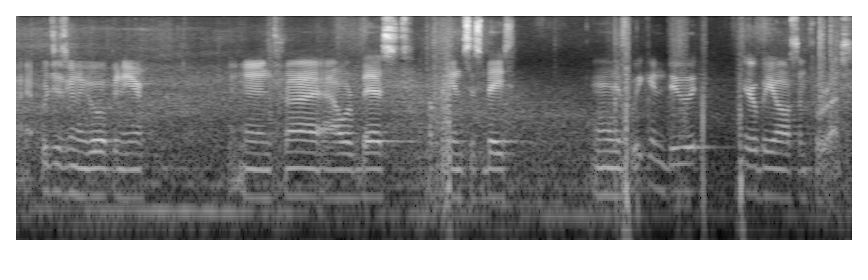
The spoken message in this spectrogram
Alright, we're just gonna go up in here and try our best up against this base. And if we can do it, it'll be awesome for us.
